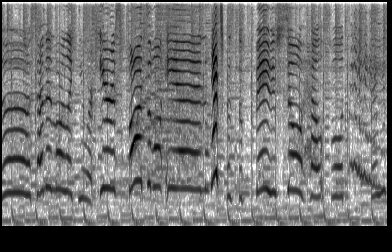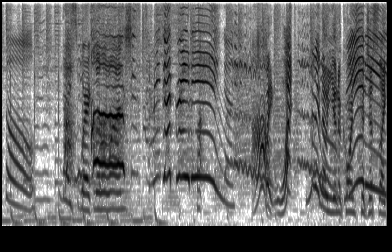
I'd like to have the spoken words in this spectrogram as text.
Uh, sounded more like you were irresponsible, Nice oh, work, little Oh, one. she's redecorating! Oh. Wait, what? I didn't know Ooh, unicorns could just like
